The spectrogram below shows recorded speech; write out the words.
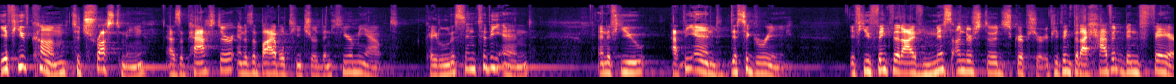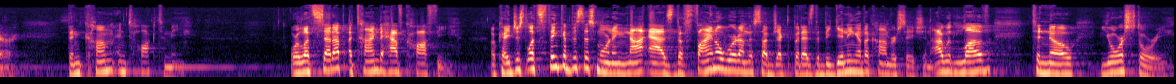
if you've come to trust me as a pastor and as a Bible teacher, then hear me out. Okay, listen to the end. And if you, at the end, disagree, if you think that I've misunderstood Scripture, if you think that I haven't been fair, then come and talk to me. Or let's set up a time to have coffee. Okay, just let's think of this this morning not as the final word on the subject, but as the beginning of a conversation. I would love to know your story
